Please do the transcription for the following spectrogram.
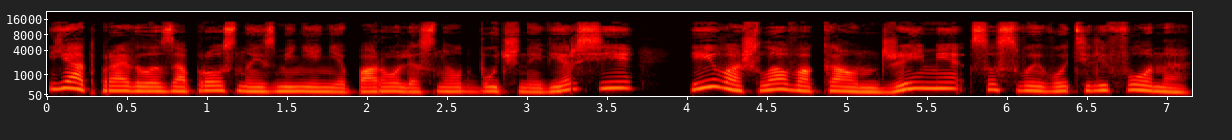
Я отправила запрос на изменение пароля с ноутбучной версии и вошла в аккаунт Джейми со своего телефона.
